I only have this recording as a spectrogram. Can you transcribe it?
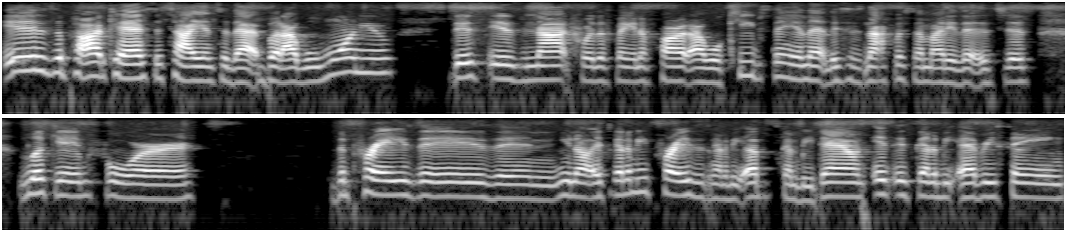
is a podcast to tie into that. But I will warn you, this is not for the faint of heart. I will keep saying that. This is not for somebody that is just looking for the praises and you know it's going to be praise it's going to be up it's going to be down it, it's going to be everything.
